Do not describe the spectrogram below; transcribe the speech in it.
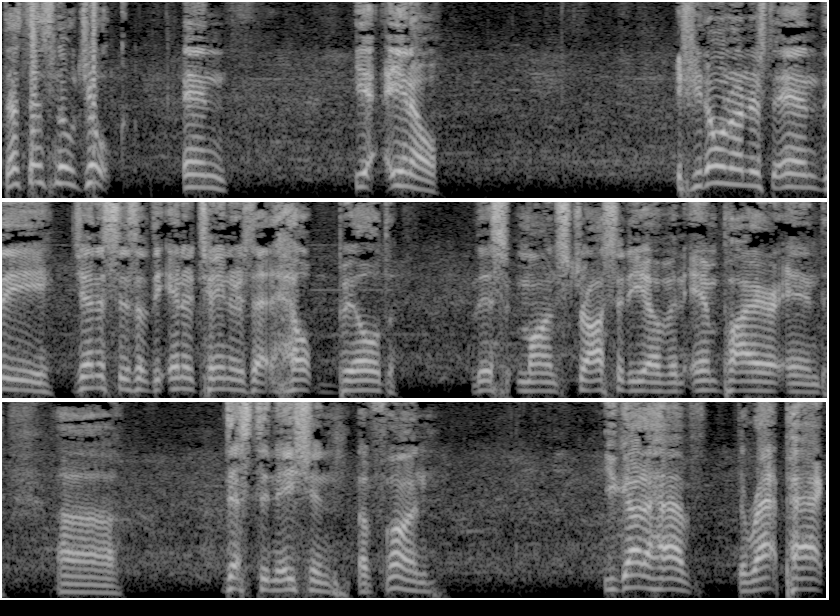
That's that's no joke. And yeah, you know, if you don't understand the genesis of the entertainers that helped build this monstrosity of an empire and uh, destination of fun, you got to have the Rat Pack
